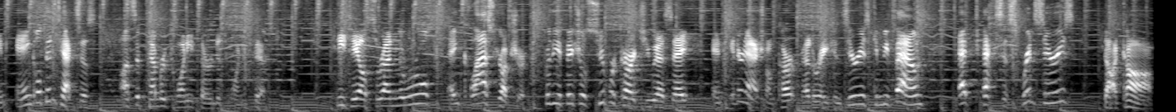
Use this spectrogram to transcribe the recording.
in Angleton, Texas on September 23rd to 25th. Details surrounding the rules and class structure for the official SuperKarts USA and International Kart Federation Series can be found at TexasSprintSeries.com.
